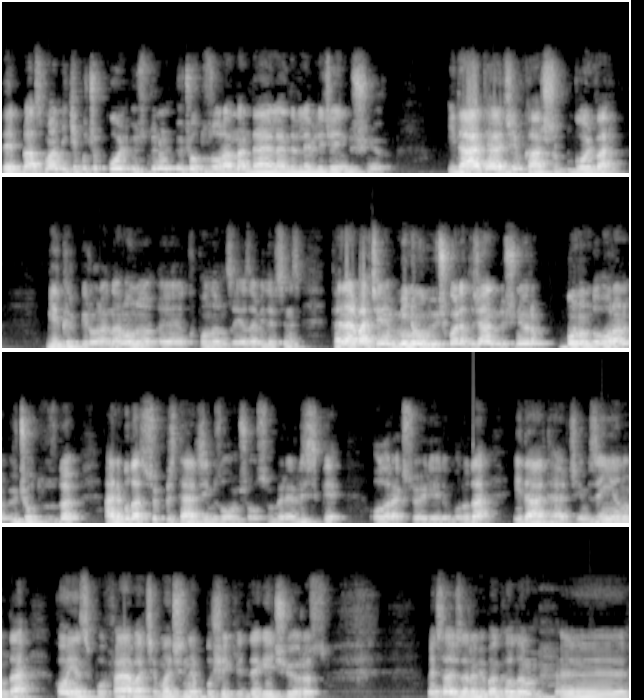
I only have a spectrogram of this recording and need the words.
deplasman 2.5 gol üstünün 3.30 orandan değerlendirilebileceğini düşünüyorum. İdeal tercihim karşı gol var. 1.41 orandan onu e, kuponlarınıza yazabilirsiniz. Fenerbahçe'nin minimum 3 gol atacağını düşünüyorum. Bunun da oranı 3.30'du. Hani bu da sürpriz tercihimiz olmuş olsun. Böyle riskli olarak söyleyelim bunu da. İdeal tercihimizin yanında Konya Spor Fenerbahçe maçını bu şekilde geçiyoruz. Mesajlara bir bakalım. Ee,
